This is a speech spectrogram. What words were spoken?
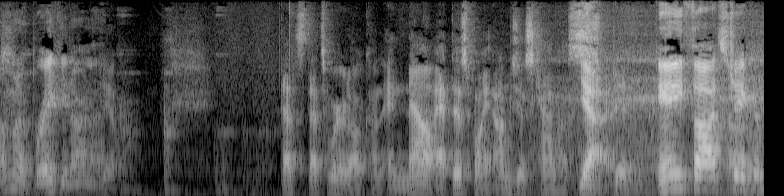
I'm gonna break it, aren't I? Yep. That's that's where it all comes. And now at this point, I'm just kind of Yeah. spitting. Any thoughts, Jacob?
